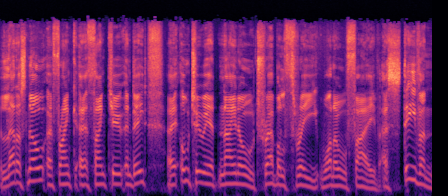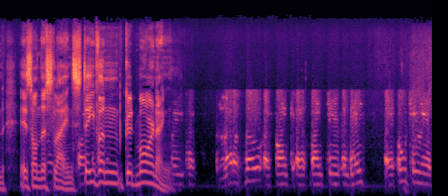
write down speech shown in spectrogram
let us know. Uh, Frank, uh, thank you indeed. Uh, 02890 treble three one oh five. Uh, Stephen is on this line. Stephen, good morning. Let us know, uh, Frank. Uh, thank you indeed. Uh, 028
